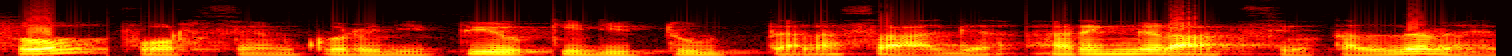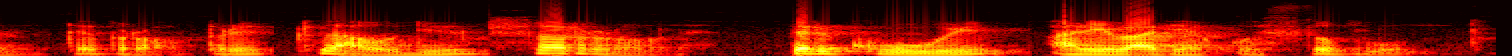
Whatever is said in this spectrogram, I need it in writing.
ciò, forse ancora di più che di tutta la saga, ringrazio caldamente proprio Claudio Sciarrone. Per cui, arrivati a questo punto,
